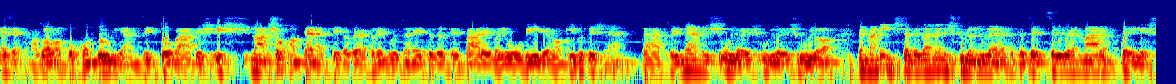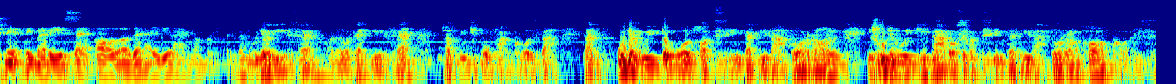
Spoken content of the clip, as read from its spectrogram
ezeken az alapokon burjánzik tovább, és, és már sokan temették az elektronikus zenét ezelőtt egy pár éve, jó vége van kifut, és nem. Tehát, hogy nem, és újra és újra és újra, mert már nincs, tehát nem is különül el, tehát ez egyszerűen már teljes mértékben része a, a zenei világnak nem úgy a része, hanem az egésze, csak nincs pofánk hozzá. Tehát ugyanúgy dobolhatsz szintetizátorral, és ugyanúgy gitározhatsz szintetizátorral, ha akarsz.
